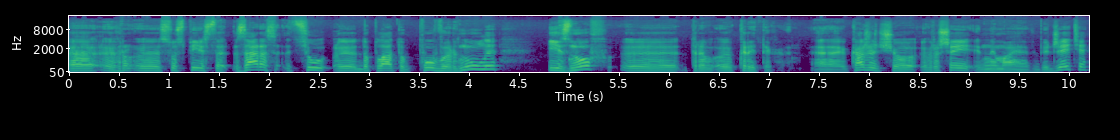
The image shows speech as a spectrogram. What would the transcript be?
е, е, суспільства. Зараз цю е, доплату повернули, і знов е, е, критика. Е, Кажуть, що грошей немає в бюджеті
